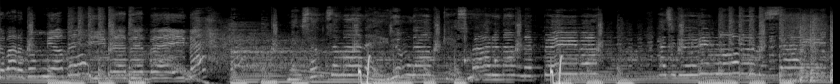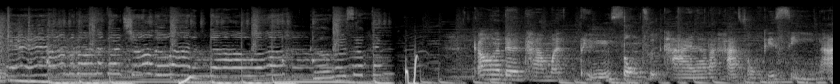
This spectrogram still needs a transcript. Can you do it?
그저 바라보며 baby baby baby 내 상상만의 이름과 함께 스마일은 안내 baby 아직 그리 모르는 사이인데 아무거나 걸쳐도 아름다워 거울 속 한 ก็เดินทางมาถึงทรงสุดท้ายแล้วนะคะ ทรงที่สี่นะ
